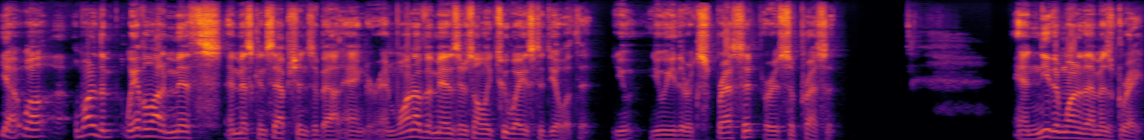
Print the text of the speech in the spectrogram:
Yeah, well, uh, one of the we have a lot of myths and misconceptions about anger, and one of them is there's only two ways to deal with it. You you either express it or you suppress it, and neither one of them is great.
